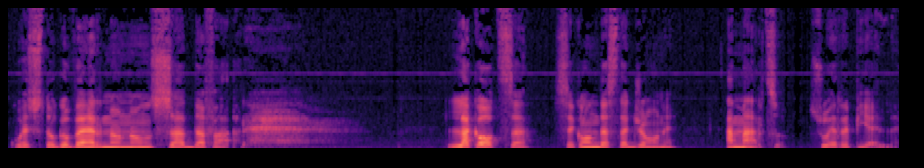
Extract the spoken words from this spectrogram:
Questo governo non sa da fare. La cozza, seconda stagione, a marzo su RPL.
